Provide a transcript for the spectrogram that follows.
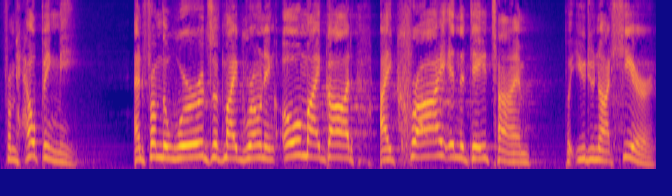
from helping me? And from the words of my groaning, Oh my God, I cry in the daytime, but you do not hear,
